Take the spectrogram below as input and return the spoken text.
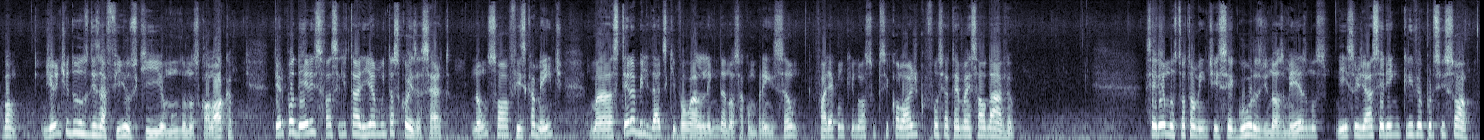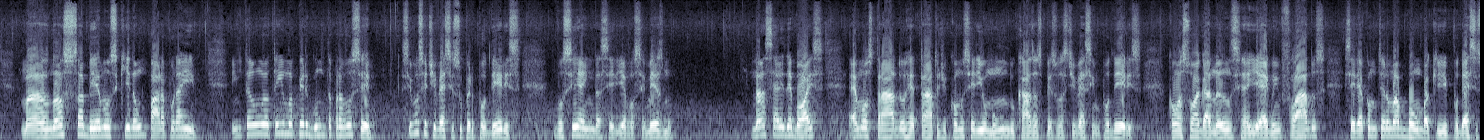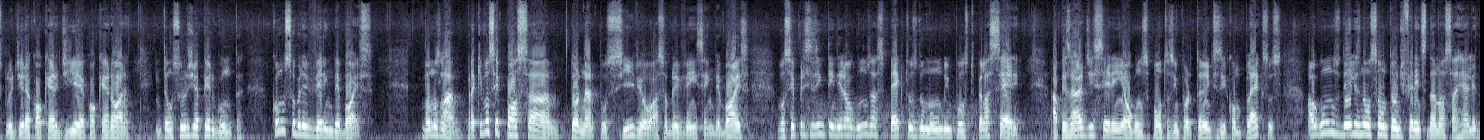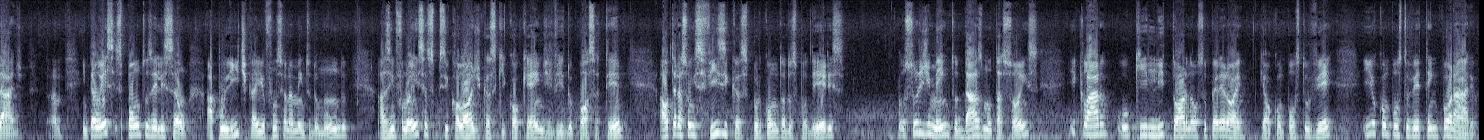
Bom, diante dos desafios que o mundo nos coloca, ter poderes facilitaria muitas coisas, certo? não só fisicamente, mas ter habilidades que vão além da nossa compreensão faria com que nosso psicológico fosse até mais saudável. Seríamos totalmente seguros de nós mesmos, e isso já seria incrível por si só, mas nós sabemos que não para por aí. Então eu tenho uma pergunta para você. Se você tivesse superpoderes, você ainda seria você mesmo? Na série The Boys é mostrado o retrato de como seria o mundo caso as pessoas tivessem poderes. Com a sua ganância e ego inflados, seria como ter uma bomba que pudesse explodir a qualquer dia e a qualquer hora. Então surge a pergunta: como sobreviver em The Boys? Vamos lá, para que você possa tornar possível a sobrevivência em The Boys, você precisa entender alguns aspectos do mundo imposto pela série. Apesar de serem alguns pontos importantes e complexos, alguns deles não são tão diferentes da nossa realidade. Tá? Então esses pontos eles são a política e o funcionamento do mundo, as influências psicológicas que qualquer indivíduo possa ter, alterações físicas por conta dos poderes, o surgimento das mutações e, claro, o que lhe torna o super-herói, que é o composto V e o composto V temporário.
